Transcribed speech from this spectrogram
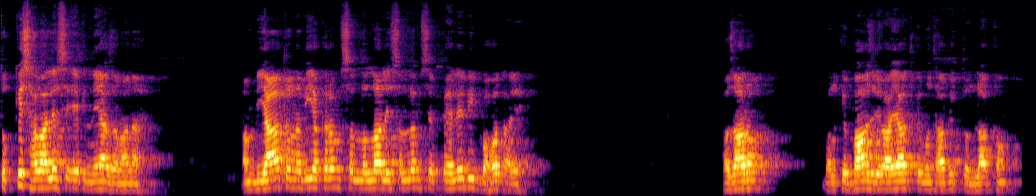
تو کس حوالے سے ایک نیا زمانہ ہے؟ امبیات و نبی اکرم صلی اللہ علیہ وسلم سے پہلے بھی بہت آئے ہیں۔ ہزاروں، بلکہ بعض روایات کے مطابق تو لاکھوں۔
